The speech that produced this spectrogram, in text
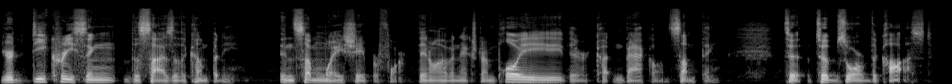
you're decreasing the size of the company in some way, shape, or form. They don't have an extra employee, they're cutting back on something to, to absorb the cost.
